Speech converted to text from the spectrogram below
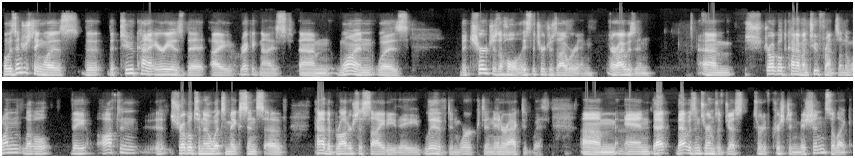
what was interesting was the the two kind of areas that I recognized. Um, one was the church as a whole, at least the churches I were in or I was in, um, struggled kind of on two fronts. On the one level, they often struggle to know what to make sense of kind of the broader society they lived and worked and interacted with. Um, hmm. and that that was in terms of just sort of christian mission. So like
